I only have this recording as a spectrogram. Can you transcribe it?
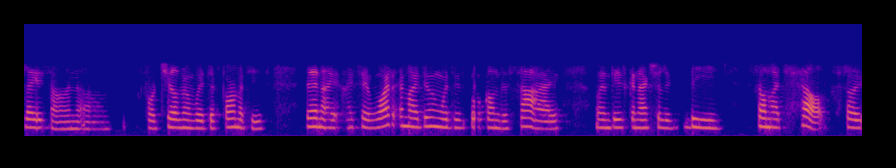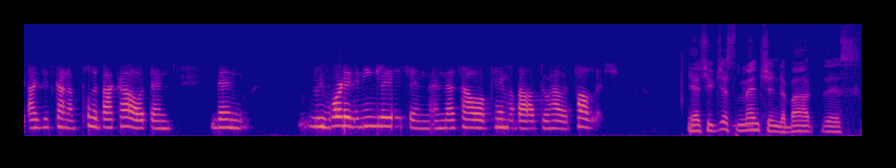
place on um, for children with deformities, then I, I said, what am I doing with this book on the side when this can actually be so much help? So I just kind of pull it back out and then reword it in English, and, and that's how it came about to have it published. Yes, you just mentioned about this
